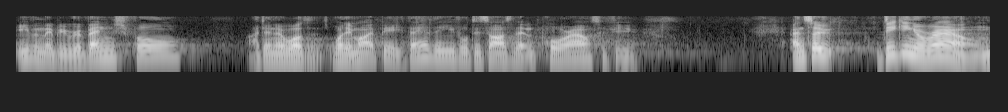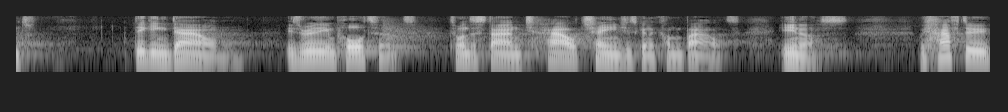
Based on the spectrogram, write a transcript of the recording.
even maybe revengeful. I don't know what, what it might be. They're the evil desires that pour out of you. And so, digging around, digging down, is really important to understand how change is going to come about in us. We have to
